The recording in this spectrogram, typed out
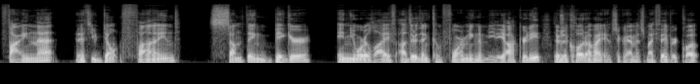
find that, and if you don't find something bigger in your life other than conforming to mediocrity, there's a quote on my Instagram. It's my favorite quote.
